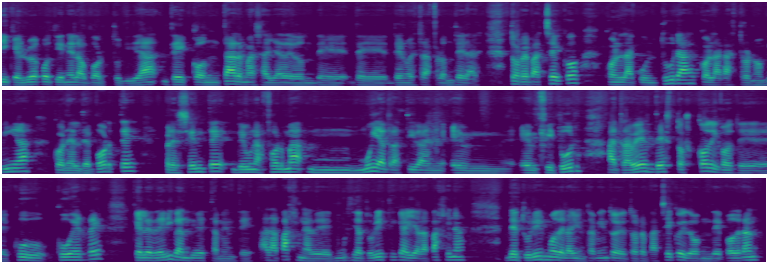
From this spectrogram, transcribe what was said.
y que luego tiene la oportunidad de contar más allá de, donde, de de nuestras fronteras. Torre Pacheco con la cultura, con la gastronomía, con el deporte, presente de una forma mm, muy atractiva en, Fitur a través de estos códigos de QR que le derivan directamente a la página de Murcia Turística y a la página de turismo del Ayuntamiento de Torre Pacheco y donde podrán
